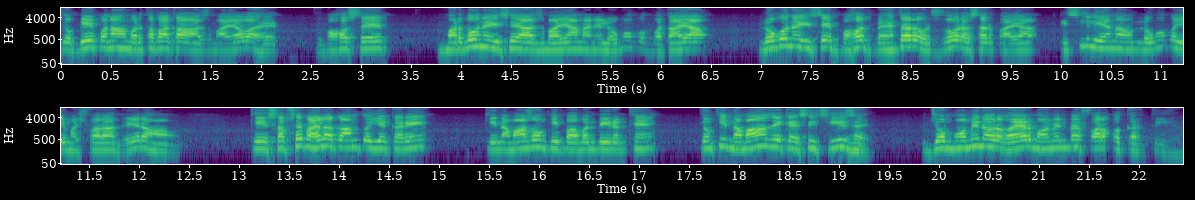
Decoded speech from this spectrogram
जो बेपनाह मरतबा का आजमाया हुआ है कि बहुत से मर्दों ने इसे आजमाया, मैंने लोगों को बताया। लोगों ने इसे बहुत बेहतर और ज़ोर असर पाया, इसीलिए मैं उन लोगों को ये मशवरा दे रहा हूँ कि सबसे पहला काम तो ये करें कि नमाज़ों की पाबंदी रखें, क्योंकि नमाज़ एक ऐसी चीज़ है जो मोमिन और गैर मोमिन में फ़र्क करती है।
